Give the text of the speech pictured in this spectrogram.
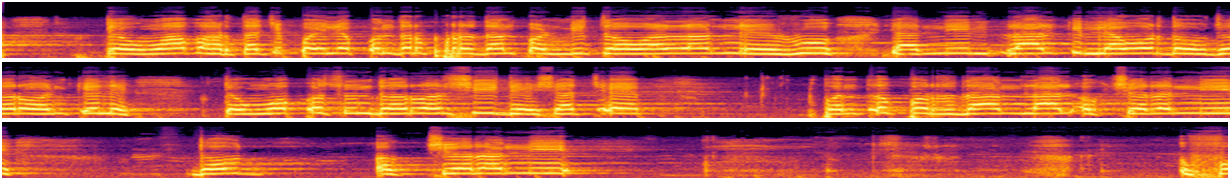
तेव्हा भारताचे पहिले पंतप्रधान पंडित जवाहरलाल नेहरू यांनी लाल किल्ल्यावर ध्वजारोहण केले. तेव्हापासून दरवर्षी देशाचे पंतप्रधान लाल अक्षरांनी ध्वज अक्षरांनी फ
